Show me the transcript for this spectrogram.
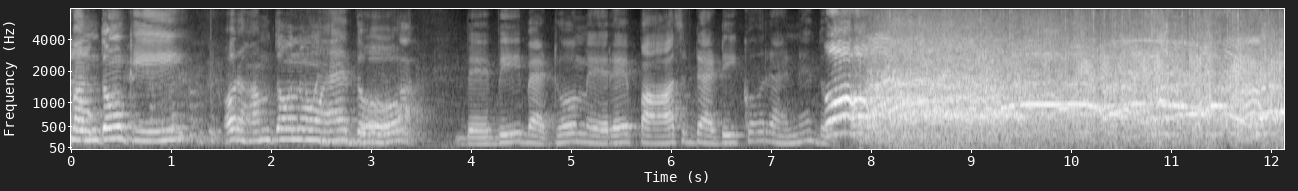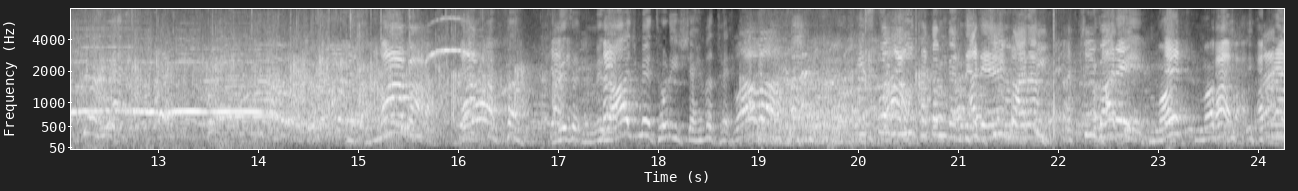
बंदों की और हम दोनों हैं दो बेबी बैठो मेरे पास डैडी को रहने दो वाह, वाह। मिज- मिजाज में थोड़ी शहवत है। इसको नहीं खत्म कर देते हैं। अच्छी एक- माफ़ी। वाह, वाह, अपने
